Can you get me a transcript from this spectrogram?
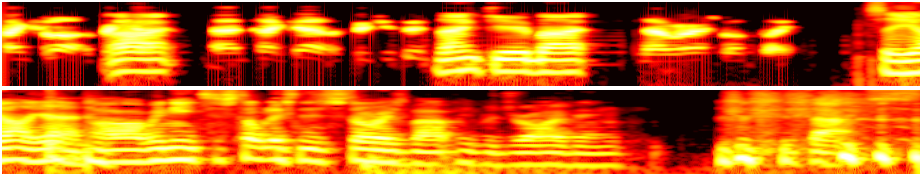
Thanks a lot. All Appreciate right. it. And take care. I'll speak to you soon. Thank you. Bye. No worries. Well, bye. So yeah, yeah. Oh, we need to stop listening to stories about people driving. That's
